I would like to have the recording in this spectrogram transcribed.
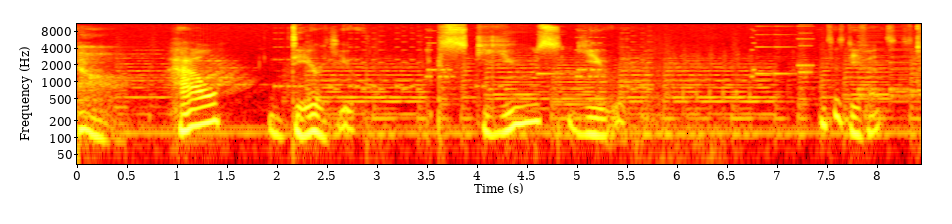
How dare you? Excuse you. What's his defense? It's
